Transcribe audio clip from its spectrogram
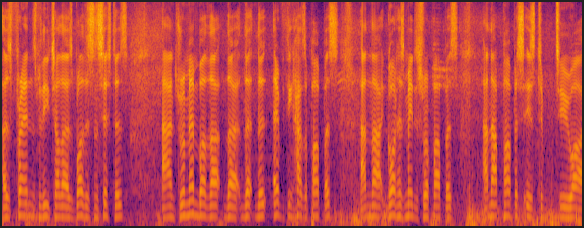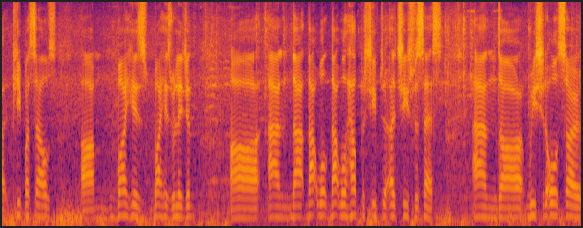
as friends with each other, as brothers and sisters, and remember that that, that, that everything has a purpose, and that God has made us for a purpose, and that purpose is to to uh, keep ourselves um, by His by His religion, uh, and that that will that will help achieve achieve success, and uh, we should also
